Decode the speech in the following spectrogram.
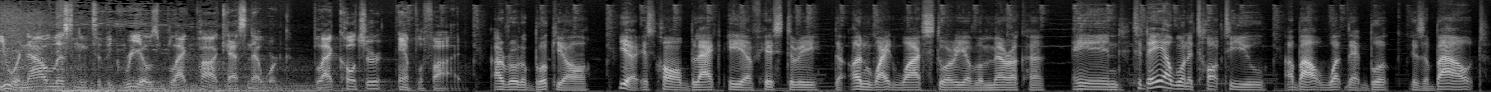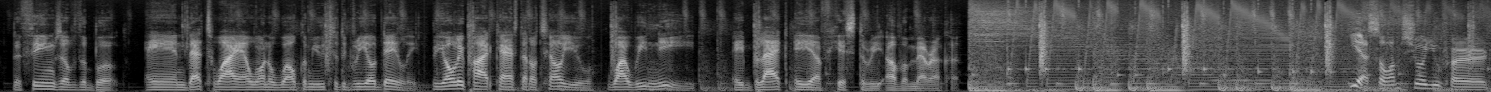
You are now listening to the Grio's Black Podcast Network, Black Culture Amplified. I wrote a book, y'all. Yeah, it's called Black AF History The Unwhitewashed Story of America. And today I want to talk to you about what that book is about, the themes of the book, and that's why I want to welcome you to the Grio Daily, the only podcast that'll tell you why we need a Black AF history of America. Yeah, so I'm sure you've heard,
